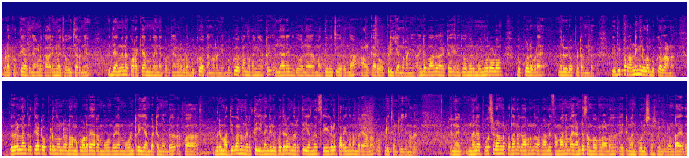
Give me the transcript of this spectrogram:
ഇവിടെ കൃത്യമായിട്ട് ഞങ്ങൾ കാര്യങ്ങൾ ചോദിച്ചറിഞ്ഞ് ഇത് എങ്ങനെ കുറയ്ക്കാമെന്നതിനെക്കുറിച്ച് ഞങ്ങൾ ഇവിടെ ബുക്ക് വെക്കാൻ തുടങ്ങി. ബുക്ക് വെക്കാൻ തുടങ്ങിയിട്ട് എല്ലാവരെയും ഇതുപോലെ മദ്യപിച്ച് വരുന്ന ആൾക്കാരെ ഒപ്പിടിക്കാൻ തുടങ്ങി. അതിന്റെ ഭാഗമായിട്ട് എനിക്ക് തോന്നുന്നൊരു മുന്നൂറോളം ബുക്കുകൾ ഇവിടെ നിലവിൽ ഒപ്പിട്ടിട്ടുണ്ട്. ഇതിപ്പോൾ റണ്ണിങ്ങിലുള്ള ബുക്കുകളാണ്. അപ്പോൾ ഇവരെല്ലാം കൃത്യമായിട്ട് ഒപ്പിടുന്നതുകൊണ്ടാണ് നമുക്ക് വളരെയേറെ മോണിറ്റർ ചെയ്യാൻ പറ്റുന്നുണ്ട്. അപ്പോൾ ഇവർ മദ്യപാനം നിർത്തി ഇല്ലെങ്കിൽ ഉപദ്രവം നിർത്തി എന്ന് സ്ത്രീകൾ പറയുന്നിടം വരെയാണ് ഒപ്പിടിച്ചുകൊണ്ടിരിക്കുന്നത്. പിന്നെ ഇന്നലെ പോസ്റ്റ് ഇടാനുള്ള പ്രധാന കാരണം എന്ന് പറഞ്ഞാൽ സമാനമായ രണ്ട് സംഭവങ്ങളാണ് ഏറ്റുമാനൂർ പോലീസ് സ്റ്റേഷനിൽ ഉണ്ടായത്.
